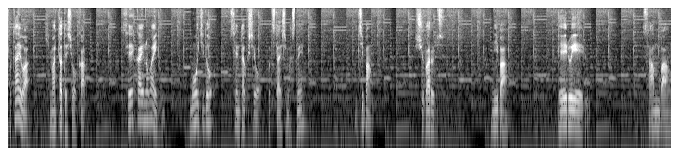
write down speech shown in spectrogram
答えは決まったでしょうか？正解の前にもう一度選択肢をお伝えしますね。1番シュバルツ。2番ヘールエール3番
